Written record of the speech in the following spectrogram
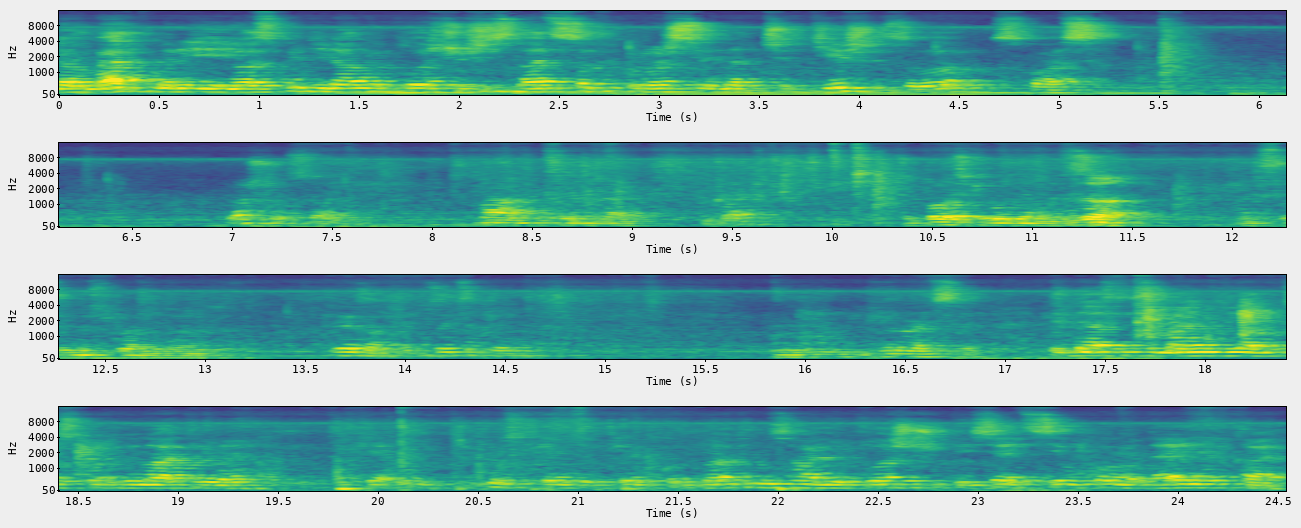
Лямберт Марії Йоспін, ділянка площею 16 сотих, на Чертіш, село Спас. Прошу. Мас Василь Михайлович. Так. Шиповський Володимир. За. Максим Мішпан. Три за. Пропозиція прийнята. 12. Віднести земельну ділянку з координатами таке, ну, з таким таким координатами загальної площі 57,9 гектар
